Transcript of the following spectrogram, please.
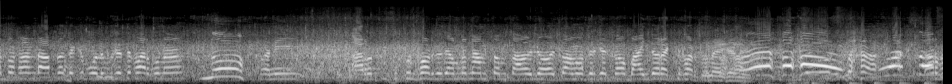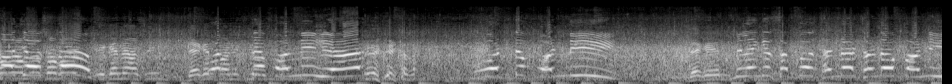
এত ঠান্ডা আপনাদেরকে বলে বুঝাতে পারব না. মানে আরও কিছুক্ষণ পর যদি আমরা নামতাম তাহলে হয়তো আমাদেরকে কেউ বাইন্দা রাখতে পারতো না এখানে। What the তারপর fuck আমরা is সবাই that? এখানে আসি দেখেন পানি What কি the funny यार? What the funny? দেখেন मिलेंगे सबको ठंडा ठंडा पानी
